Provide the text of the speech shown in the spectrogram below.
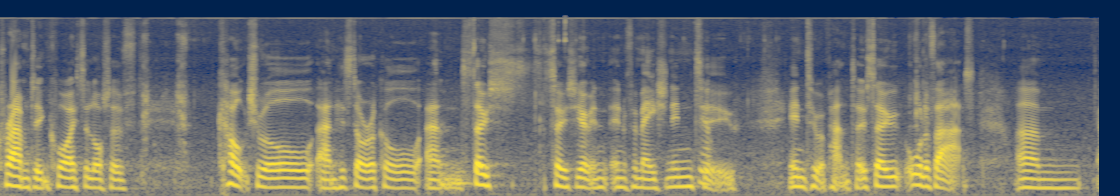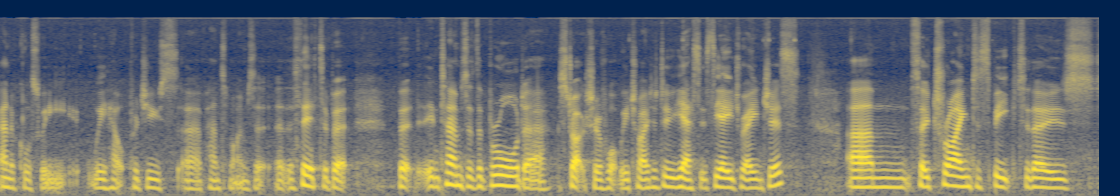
crammed in quite a lot of cultural and historical and Mhm. soci- socio in- information into into a panto. So all of that, um, and of course we we help produce uh, pantomimes at, at the theatre. But but in terms of the broader structure of what we try to do, yes, it's the age ranges. Um, so trying to speak to those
